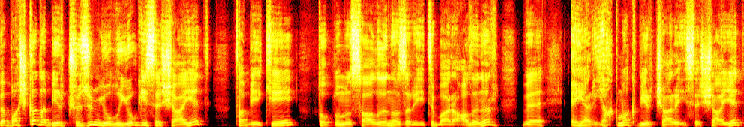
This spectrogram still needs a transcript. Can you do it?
ve başka da bir çözüm yolu yok ise şayet tabii ki toplumun sağlığı nazarı itibara alınır ve eğer yakmak bir çare ise şayet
